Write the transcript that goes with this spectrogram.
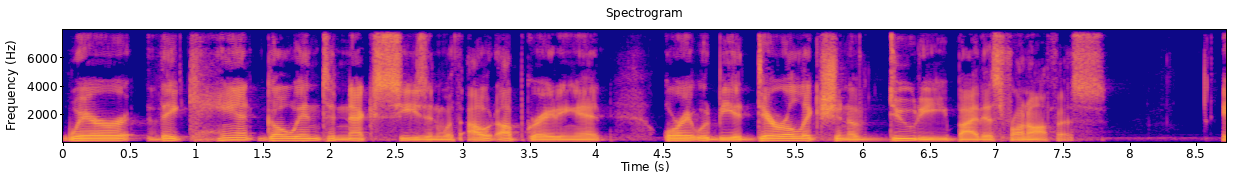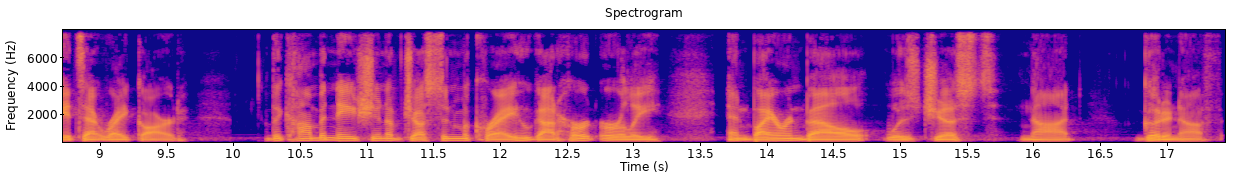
where they can't go into next season without upgrading it, or it would be a dereliction of duty by this front office. It's at right guard. The combination of Justin McCray, who got hurt early, and Byron Bell was just not good enough.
